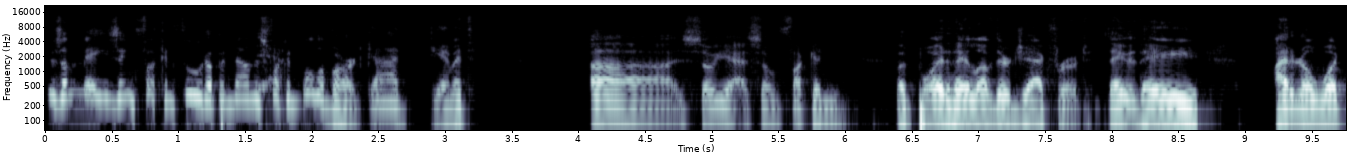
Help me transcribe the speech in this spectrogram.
there's amazing fucking food up and down this Yeah. fucking boulevard. God damn it. Uh, so yeah, so fucking, but boy, do they love their jackfruit. They, they, I don't know what,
